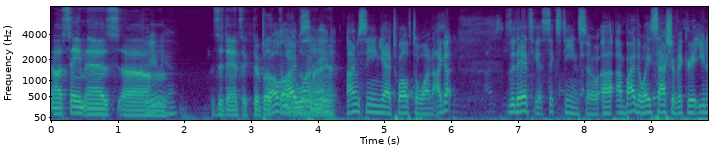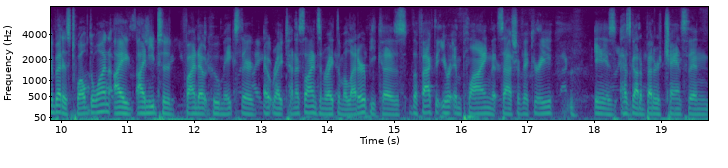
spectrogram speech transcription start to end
Uh, same as um, yeah. They're both 12, 12 to 1, right? I'm seeing, yeah, 12 to 1. I got Zidansek at 16. So, uh, um, by the way, Sachia Vickery at Unibet is 12 to 1. I, I need to find out who makes their outright tennis lines and write them a letter because the fact that you're implying that Sachia Vickery is has got a better chance than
